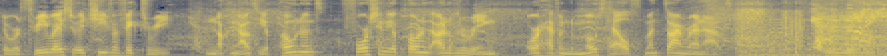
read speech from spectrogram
There were three ways to achieve a victory, knocking out the opponent, forcing the opponent out of the ring, or having the most health when time ran out.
